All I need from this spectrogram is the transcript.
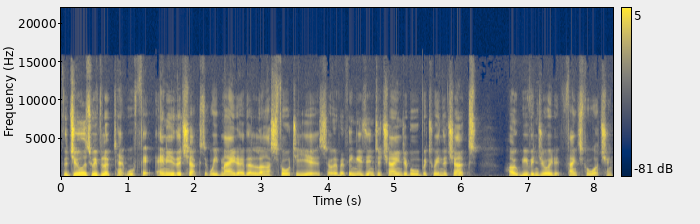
The jaws we've looked at will fit any of the chucks that we've made over the last 40 years. So everything is interchangeable between the chucks. Hope you've enjoyed it. Thanks for watching.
